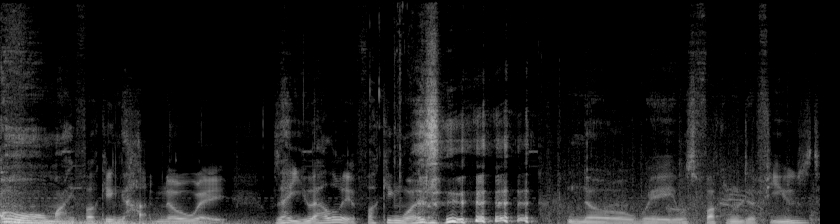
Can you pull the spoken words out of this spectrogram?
Oh my fucking god, no way. Was that you, Alloy? It fucking was. no way, it was fucking diffused.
